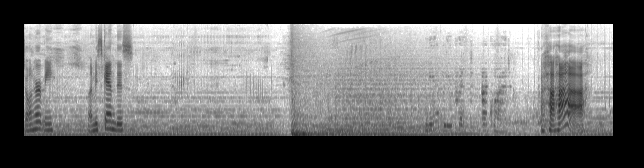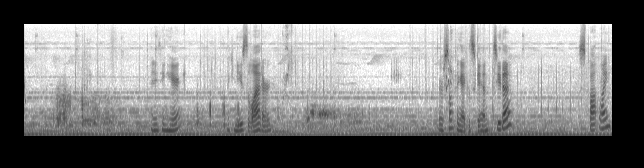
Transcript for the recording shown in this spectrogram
Don't hurt me. Let me scan this. Near blueprint acquired. Ahaha! Anything here? I can use the ladder. There's something I could scan. See that? Spotlight?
